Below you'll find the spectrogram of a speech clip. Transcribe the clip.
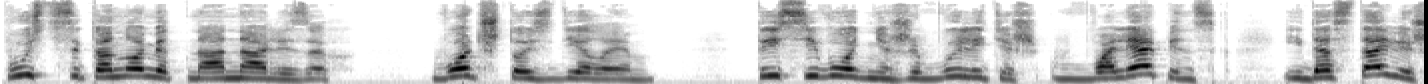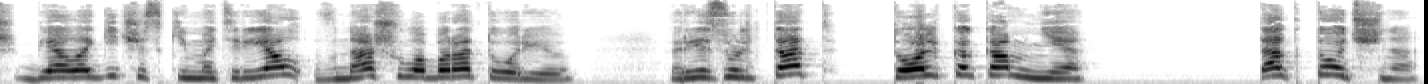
Пусть сэкономят на анализах. Вот что сделаем. Ты сегодня же вылетишь в Валяпинск и доставишь биологический материал в нашу лабораторию. Результат только ко мне. Так точно,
